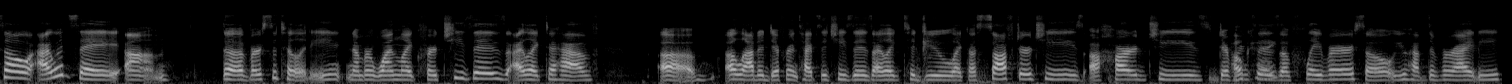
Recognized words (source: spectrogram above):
So I would say. Um, the versatility. Number one, like for cheeses, I like to have uh, a lot of different types of cheeses. I like to do like a softer cheese, a hard cheese, differences okay. of flavor, so you have the variety.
